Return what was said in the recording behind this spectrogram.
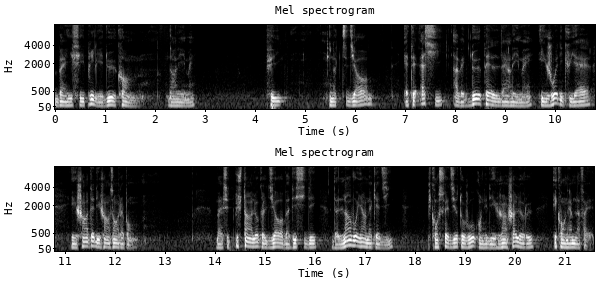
ben il s'est pris les deux cornes dans les mains. Puis, notre petit diable était assis avec deux pelles dans les mains, il jouait des cuillères et chantait des chansons à répondre. Ben, c'est depuis ce temps-là que le diable a décidé de l'envoyer en Acadie, puis qu'on se fait dire toujours qu'on est des gens chaleureux et qu'on aime la fête.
